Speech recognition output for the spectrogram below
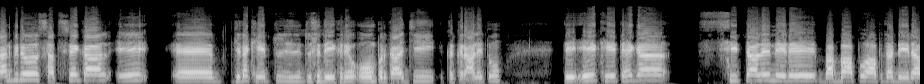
ਤਾਂ ਵੀਰੋ ਸਤਿ ਸ੍ਰੀ ਅਕਾਲ। ਇਹ ਜਿਹੜਾ ਖੇਤ ਤੁਸੀਂ- ਦੇਖ ਰਹੇ ਹੋ ਓਮ ਪ੍ਰਕਾਸ਼ ਜੀ ਕਕਰਾਲੇ ਤੋਂ। ਤੇ ਇਹ ਖੇਤ ਹੈਗਾ ਸੀਟਾ ਵਾਲੇ ਨੇੜੇ ਬਾਬਾ ਆਪੋ ਆਪ ਦਾ ਡੇਰਾ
